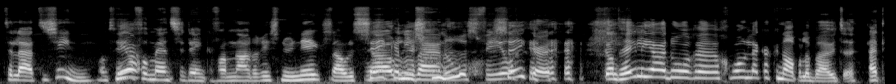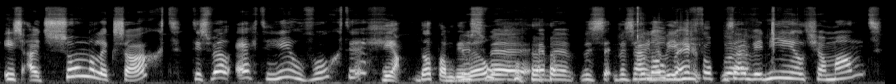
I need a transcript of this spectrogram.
te laten zien. Want heel Ja. veel mensen denken van nou er is nu niks. Nou dat is Nou, zeker er niet is waar. genoeg. Er is veel. Zeker. Je kan het hele jaar door eh, gewoon lekker knabbelen buiten. Het is uitzonderlijk zacht. Het is wel echt heel vochtig. Ja, dat dan weer Dus wel. we, hebben, we, zijn lopen weer echt niet, op, we eh, zijn weer niet heel charmant.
